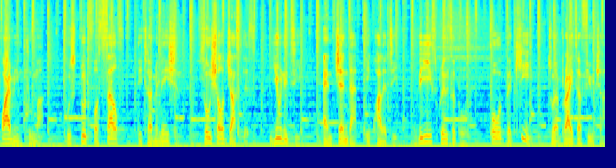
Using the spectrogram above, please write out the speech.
Kwame Nkrumah, who stood for self determination, social justice, unity, and gender equality. These principles hold the key to a brighter future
